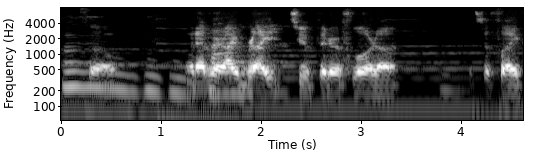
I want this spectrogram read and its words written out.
Mm. So mm-hmm. whenever I write Jupiter, Florida, it's just like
